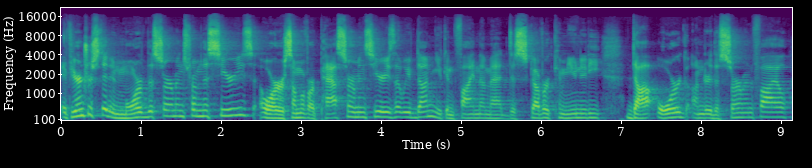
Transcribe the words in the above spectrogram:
If you're interested in more of the sermons from this series or some of our past sermon series that we've done, you can find them at discovercommunity.org under the sermon file.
